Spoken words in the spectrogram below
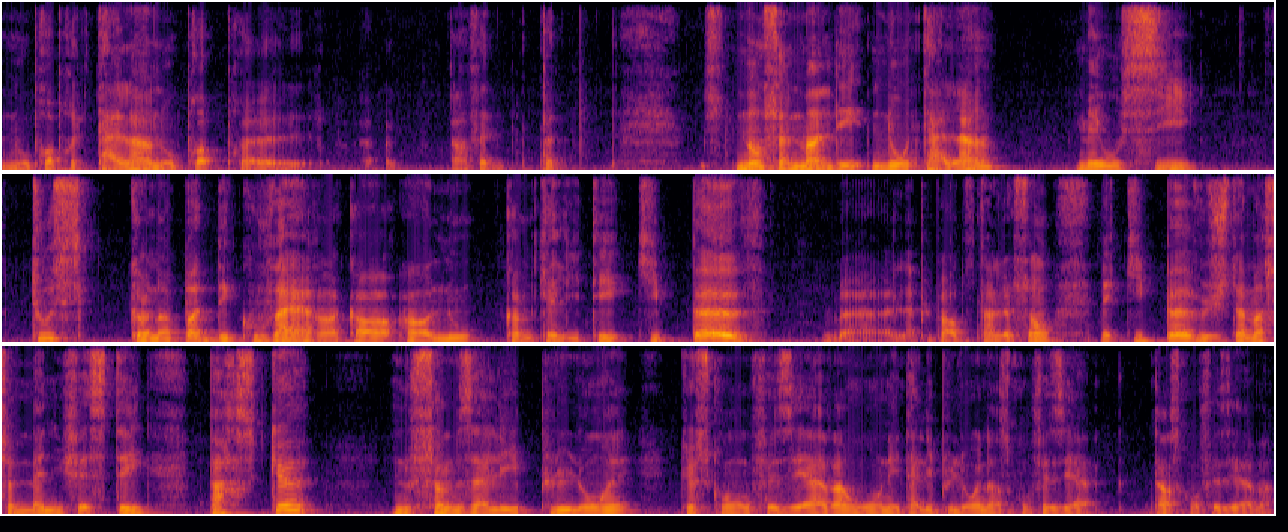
nos propres talents, nos propres en fait, non seulement nos talents, mais aussi tout ce qu'on n'a pas découvert encore en nous comme qualités qui peuvent, ben, la plupart du temps le sont, mais qui peuvent justement se manifester parce que nous sommes allés plus loin que ce qu'on faisait avant ou on est allé plus loin dans ce qu'on faisait, dans ce qu'on faisait avant.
